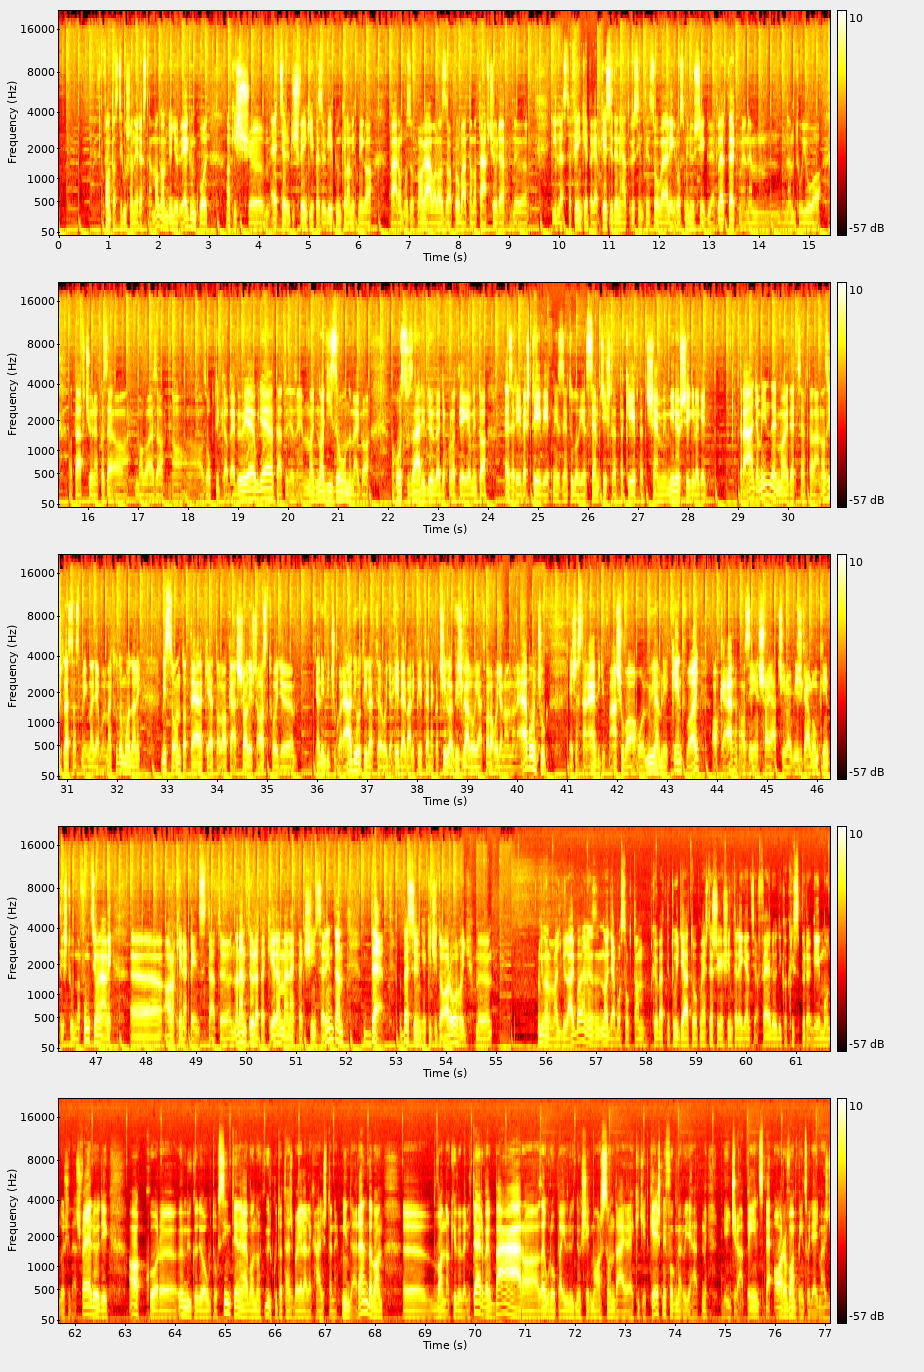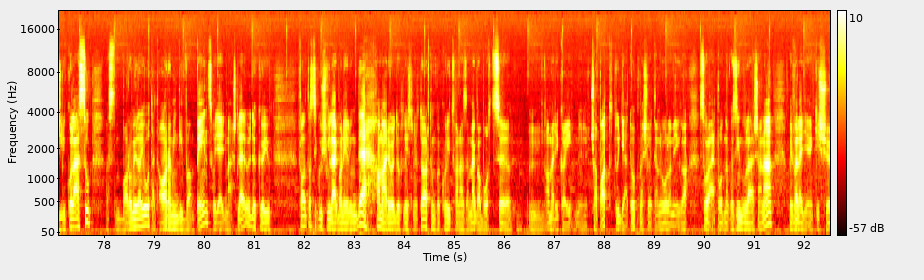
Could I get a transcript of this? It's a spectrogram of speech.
fantasztikusan éreztem magam, gyönyörű egünk volt, a kis ö, egyszerű kis fényképezőgépünkkel, amit még a párom hozott magával, azzal próbáltam a távcsőre ö, illesztve fényképeket készíteni, hát őszintén szóval elég rossz minőségűek lettek, mert nem, nem túl jó a, a távcsőnek az, a, a maga az, a, a, az optika vevője, ugye, tehát hogy ez ilyen nagy, nagy izón, meg a, a hosszú záridővel gyakorlatilag, mint a ezer éves tévét nézni, tudod, ilyen szemcsés lett a kép, tehát semmi minőségileg egy trágya, mindegy, majd egyszer talán az is lesz, azt még nagyjából meg tudom oldani. Viszont a telket a lakással és azt, hogy elindítsuk a rádiót, illetve hogy a Hédervári Péternek a csillagvizsgálóját valahogyan onnan elbontsuk, és aztán elvigyük máshova, ahol műemlékként, vagy akár az én saját csillagvizsgálómként is tudna funkcionálni, ö, arra kéne pénz. Tehát ö, na nem tőletek kérem, mert nektek sincs szerintem, de beszéljünk egy kicsit arról, hogy ö, mi van a nagyvilágban, én ez nagyjából szoktam követni, tudjátok, mesterséges intelligencia fejlődik, a CRISPR, a génmódosítás fejlődik, akkor ö, önműködő autók szintén el vannak, űrkutatásban jelenleg hál' Istennek minden rendben van, vannak jövőbeni tervek, bár az Európai űrügynökség Mars szondája egy kicsit késni fog, mert ugye hát nincs rá pénz, de arra van pénz, hogy egymást gyilkolásszuk, az baromira jó, tehát arra mindig van pénz, hogy egymást leöldököljük, fantasztikus világban élünk, de ha már öldöklésnél tartunk, akkor itt van az a Megabots mm, amerikai csapat, tudjátok, meséltem róla még a SolarPodnak az indulásánál, hogy van egy ilyen kis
